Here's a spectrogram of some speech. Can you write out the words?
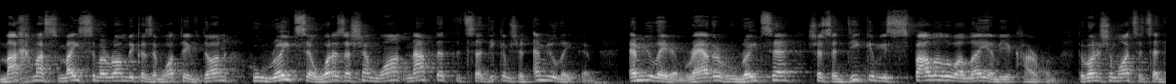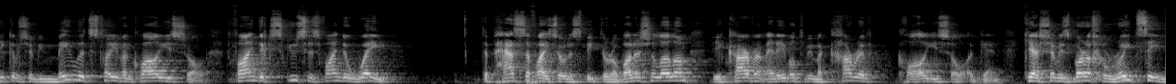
Machmas Maisim Aram because of what they've done, who writes it, what does Hashem want? Not that the tzaddikim should emulate them emulate him. Rather, who writes it, shesadikim yispalalu aleim v'yakarvam. The one Hashem wants that tzadikim should be melitz toiv and klal yisrael. Find excuses, find a way to pacify, so to speak, the Rabbanu Shalom, the Akarvam, and able to be Makariv Klal Yisrael again. Ki Hashem roitze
